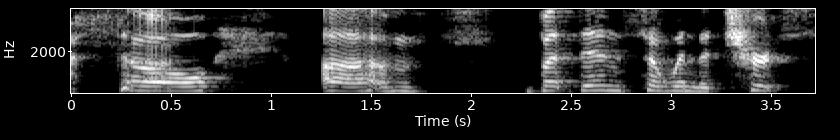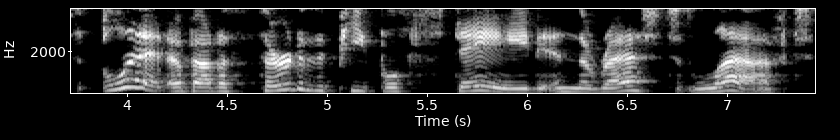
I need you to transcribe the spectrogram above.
So, um, but then, so when the church split, about a third of the people stayed and the rest left.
